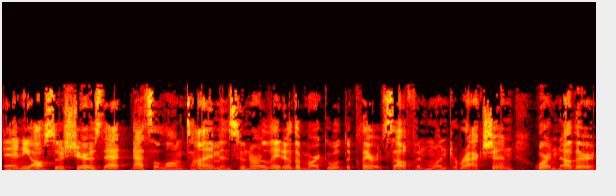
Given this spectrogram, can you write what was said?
and he also shares that that's a long time, and sooner or later the market will declare itself in one direction or another.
